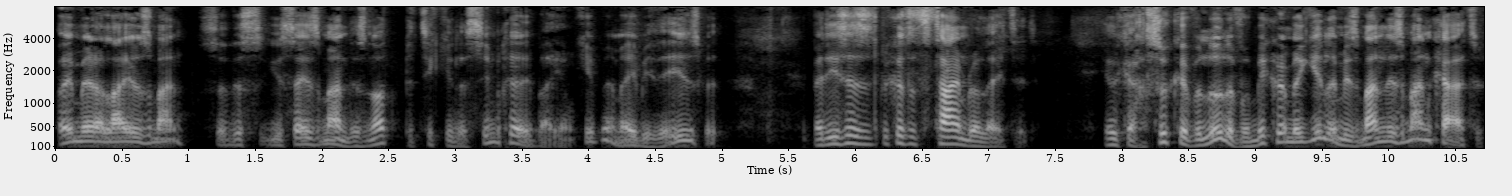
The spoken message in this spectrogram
So this you say Zman. There's not particular simcha by Yom Kippur. Maybe there is, but but he says it's because it's time related. Hilkachsuke velulav megilim katu.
